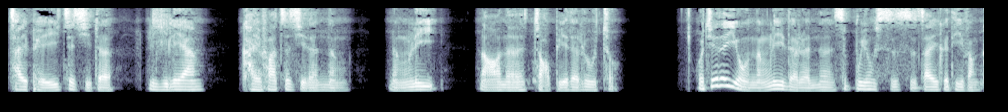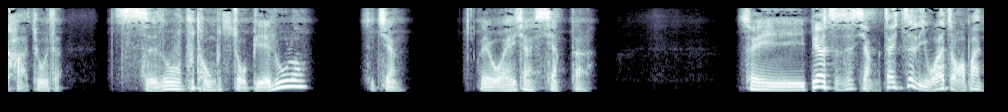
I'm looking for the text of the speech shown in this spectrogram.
栽培自己的力量，开发自己的能能力，然后呢，找别的路走。我觉得有能力的人呢，是不用死死在一个地方卡住的，此路不通，不是走别路喽，是这样。所以我也这样想的。所以不要只是想在这里我要怎么办。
